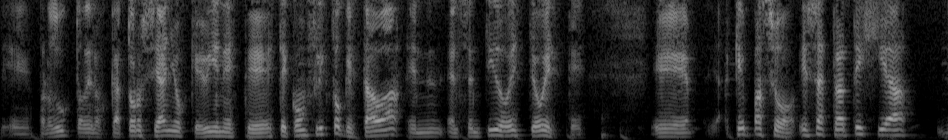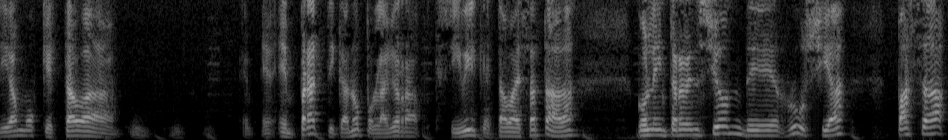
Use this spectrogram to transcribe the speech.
eh, producto de los 14 años que viene este, este conflicto, que estaba en el sentido este-oeste. Eh, ¿Qué pasó? Esa estrategia, digamos, que estaba en, en práctica, ¿no? Por la guerra civil que estaba desatada, con la intervención de Rusia pasa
